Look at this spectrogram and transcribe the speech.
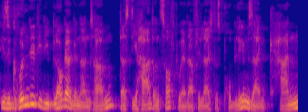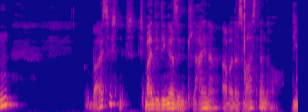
diese Gründe, die die Blogger genannt haben, dass die Hard- und Software da vielleicht das Problem sein kann, weiß ich nicht. Ich meine, die Dinger sind kleiner, aber das war's dann auch. Die,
